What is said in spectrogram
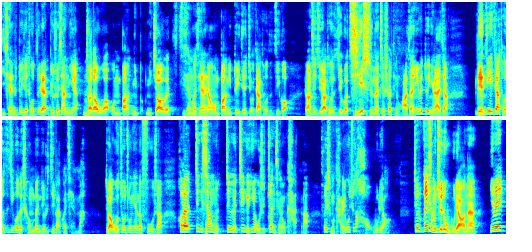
以前是对接投资人，比如说像你找到我，我们帮你你交个几千块钱，然后我们帮你对接九家投资机构，然后这九家投资机构其实呢这事儿挺划算，因为对你来讲，连接一家投资机构的成本就是几百块钱嘛，对吧？我做中间的服务商，后来这个项目这个这个业务是赚钱的，我砍了，为什么砍了？因为我觉得好无聊。就是为什么觉得无聊呢？因为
